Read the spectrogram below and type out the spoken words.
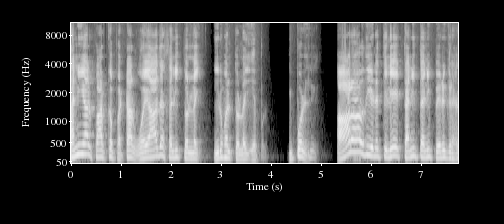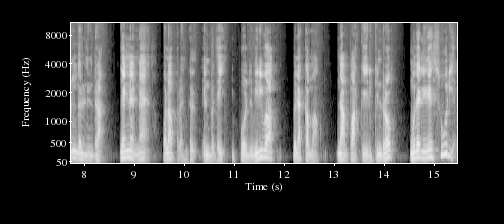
சனியால் பார்க்கப்பட்டால் ஓயாத சளித்தொல்லை இருமல் தொல்லை ஏற்படும். இப்பொழுது ஆறாவது இடத்திலே தனித்தனி பெருகிரகங்கள் நின்றால் என்னென்ன? பலாபலன்கள் என்பதை இப்பொழுது விரிவாகும் விளக்கமாகும் நாம் பார்க்க இருக்கின்றோம். முதலிலே சூரியன்.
